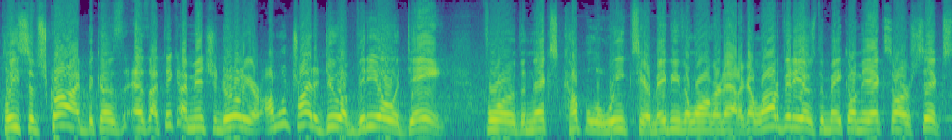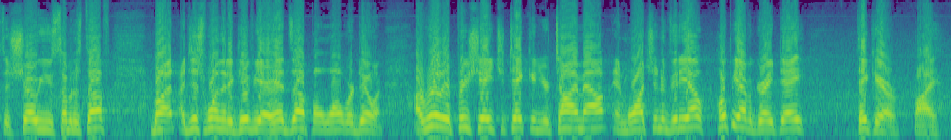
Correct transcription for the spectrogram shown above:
please subscribe because as I think I mentioned earlier, I'm going to try to do a video a day for the next couple of weeks here, maybe even longer than that. I got a lot of videos to make on the XR6 to show you some of the stuff, but I just wanted to give you a heads up on what we're doing. I really appreciate you taking your time out and watching the video. Hope you have a great day. Take care. Bye.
